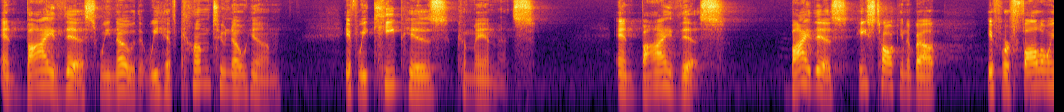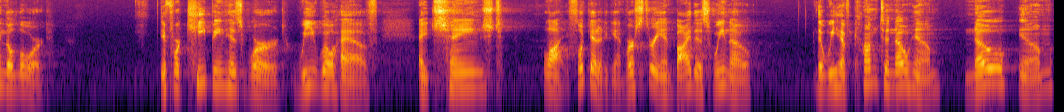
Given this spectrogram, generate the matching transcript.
And by this we know that we have come to know him if we keep his commandments. And by this, by this, he's talking about if we're following the Lord, if we're keeping his word, we will have a changed life. Look at it again. Verse 3 And by this we know that we have come to know him, know him,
